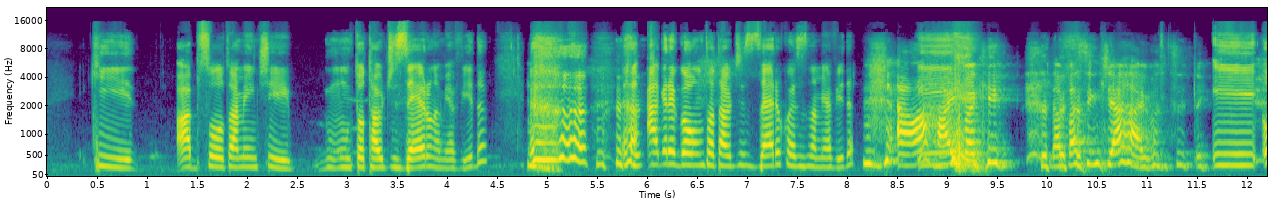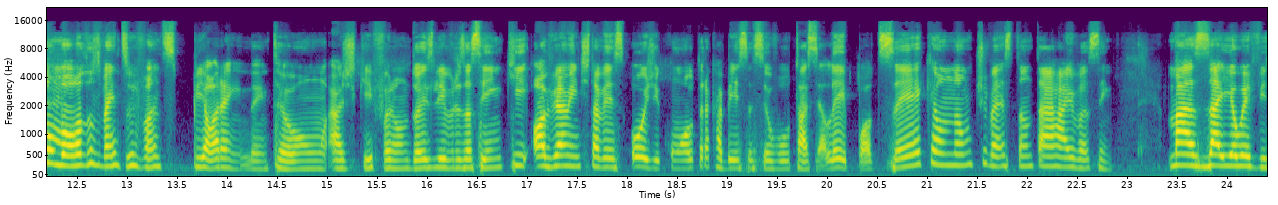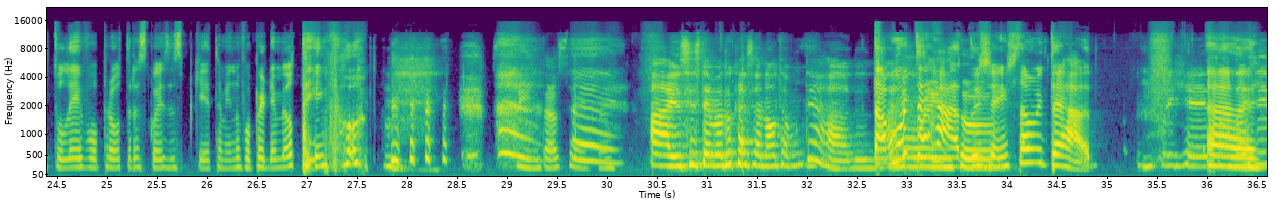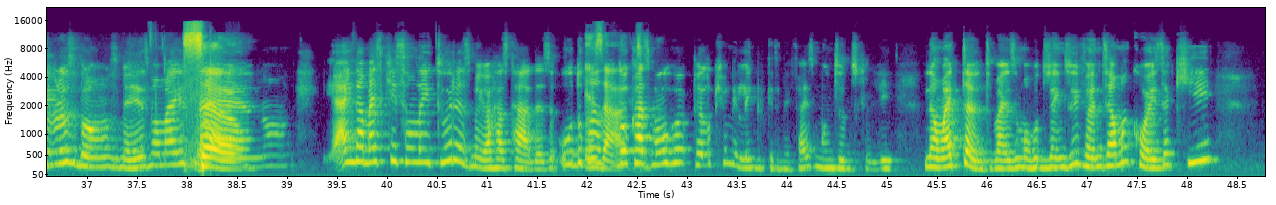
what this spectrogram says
que absolutamente um total de zero na minha vida. Agregou um total de zero coisas na minha vida. a e... raiva aqui. Dá pra sentir a raiva. E o Morro dos Ventos Vivantes, pior ainda. Então, acho que foram dois livros assim que, obviamente, talvez hoje, com outra cabeça, se eu voltasse a ler, pode ser que eu não tivesse tanta raiva assim. Mas aí eu evito ler, vou para outras coisas, porque também não vou perder meu tempo. Sim, tá certo. É. Ai, o sistema educacional tá muito errado. Tá né? muito, errado, gente. Tá muito errado. Porque são Ai. dois livros bons mesmo, mas é, não... ainda mais que são leituras meio arrastadas. O do, do Casmurro, pelo que eu me lembro, que também faz muitos anos que eu li, não é tanto, mas o Morro dos Ventos Vivantes é uma coisa que,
